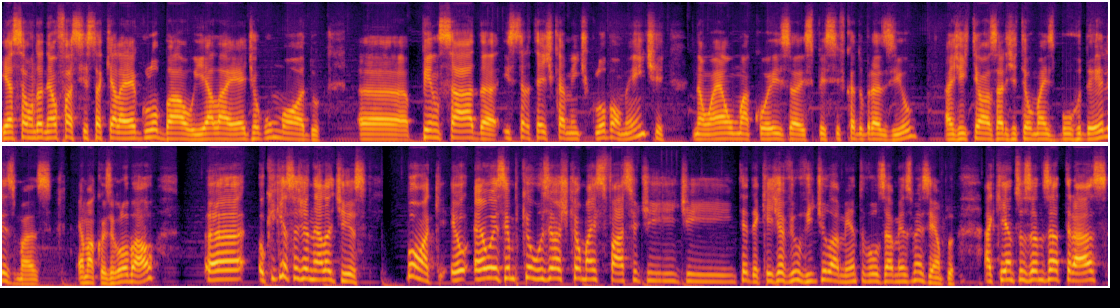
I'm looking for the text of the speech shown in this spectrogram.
E essa onda neofascista que ela é global e ela é, de algum modo, uh, pensada estrategicamente globalmente, não é uma coisa específica do Brasil. A gente tem o azar de ter o mais burro deles, mas é uma coisa global. Uh, o que, que essa janela diz? Bom, aqui, eu, é o exemplo que eu uso, eu acho que é o mais fácil de, de entender. Quem já viu o vídeo, lamento, vou usar o mesmo exemplo. Há 500 anos atrás,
